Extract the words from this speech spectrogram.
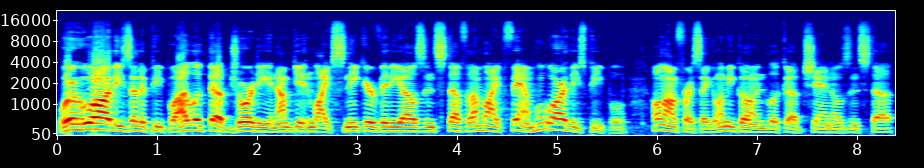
Where who are these other people? I looked up Jordy and I'm getting like sneaker videos and stuff. And I'm like, fam, who are these people? Hold on for a second. Let me go and look up channels and stuff.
